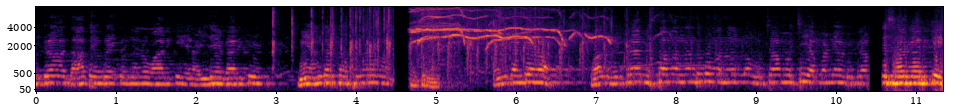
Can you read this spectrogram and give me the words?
విగ్రహ దాత ఎవరైతే ఉన్నారో వారికి ఐజయ గారికి మీ అందరి తరఫున ఎందుకంటే వాళ్ళు విగ్రహం ఇస్తామన్నందుకు మన వాళ్ళు ఉత్సాహం వచ్చి ఎమ్మెల్యే విగ్రహం సార్ గారికి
